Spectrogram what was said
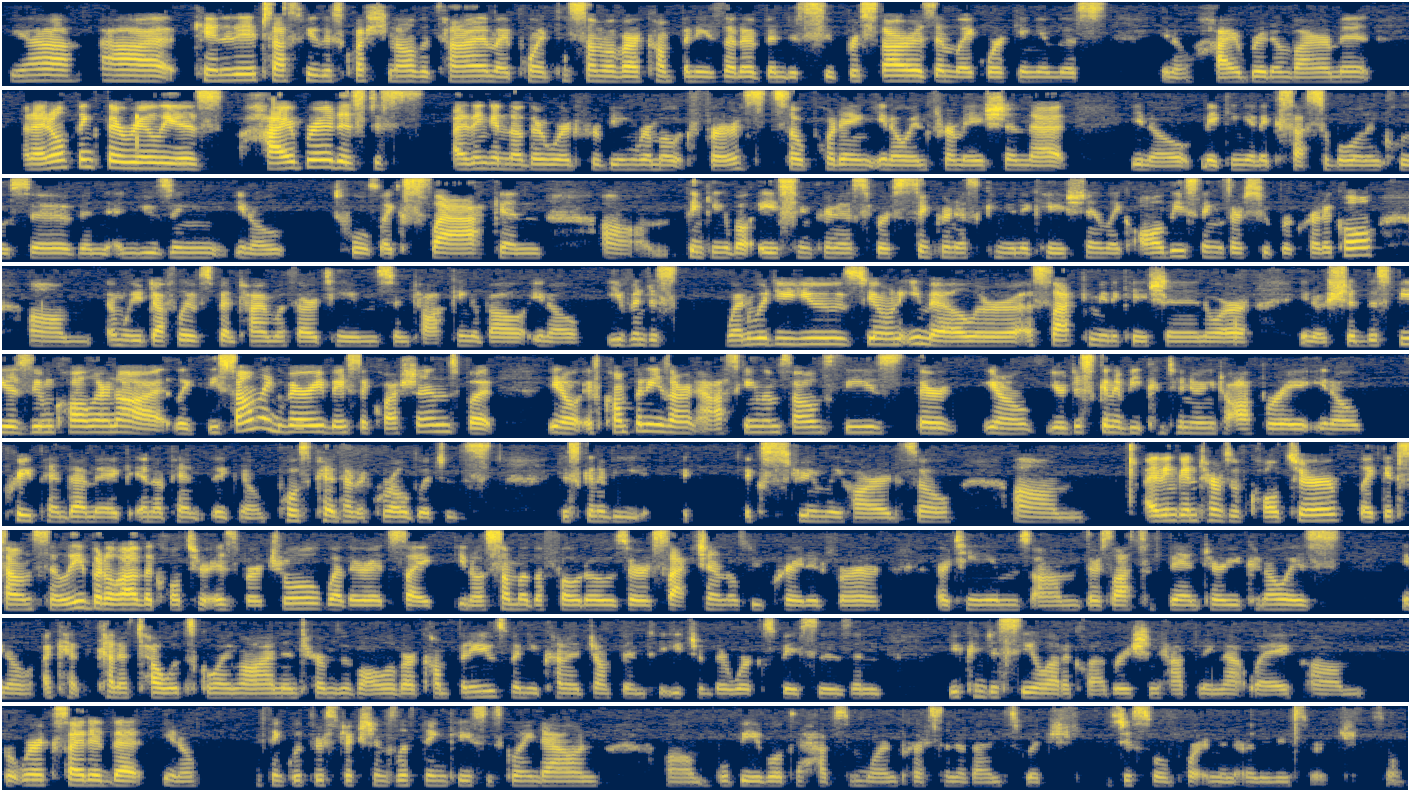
Yeah, uh, candidates ask me this question all the time. I point to some of our companies that have been just superstars and like working in this, you know, hybrid environment. And I don't think there really is hybrid is just I think another word for being remote first. So putting, you know, information that, you know, making it accessible and inclusive and, and using, you know, tools like Slack and um, thinking about asynchronous versus synchronous communication. Like all these things are super critical. Um, and we definitely have spent time with our teams and talking about, you know, even just when would you use, you know, an email or a Slack communication or, you know, should this be a Zoom call or not? Like these sound like very basic questions, but you know, if companies aren't asking themselves these, they're, you know, you're just going to be continuing to operate, you know, pre-pandemic in a pan, you know, post-pandemic world, which is just going to be extremely hard. So, um, I think in terms of culture, like it sounds silly, but a lot of the culture is virtual, whether it's like, you know, some of the photos or Slack channels we've created for our teams. Um, there's lots of banter. You can always, you know, I can kind of tell what's going on in terms of all of our companies when you kind of jump into each of their workspaces and you can just see a lot of collaboration happening that way. Um, but we're excited that, you know, I think with restrictions lifting, cases going down, um, we'll be able to have some more in-person events, which is just so important in early research. So,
